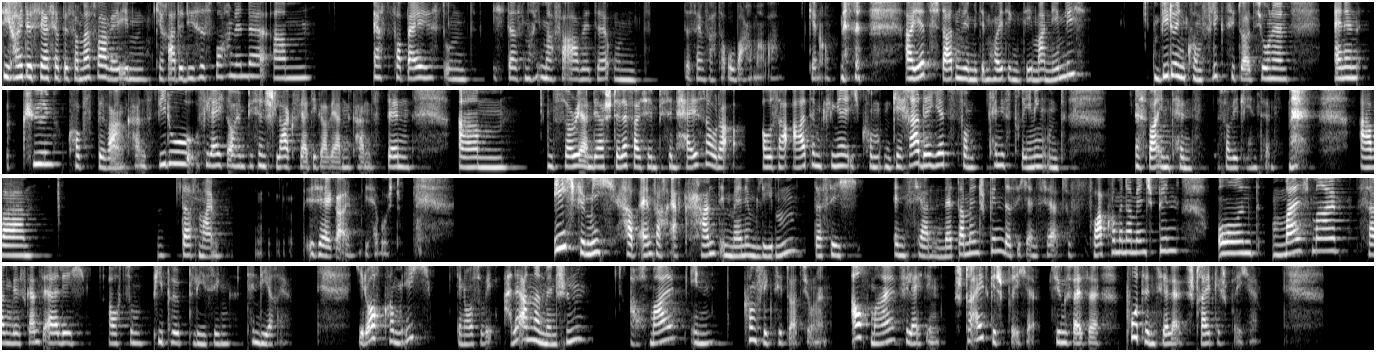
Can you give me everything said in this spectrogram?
die heute sehr, sehr besonders war, weil eben gerade dieses Wochenende ähm, erst vorbei ist und ich das noch immer verarbeite und das einfach der Oberhammer war. Genau. Aber jetzt starten wir mit dem heutigen Thema, nämlich wie du in Konfliktsituationen einen kühlen Kopf bewahren kannst, wie du vielleicht auch ein bisschen schlagfertiger werden kannst. Denn, ähm, und sorry an der Stelle, falls ich ein bisschen heißer oder außer Atem klinge, ich komme gerade jetzt vom Tennistraining und es war intens. Es war wirklich intens. Aber das mal. Ist ja egal, ist ja wurscht. Ich für mich habe einfach erkannt in meinem Leben, dass ich ein sehr netter Mensch bin, dass ich ein sehr zuvorkommender Mensch bin und manchmal, sagen wir es ganz ehrlich, auch zum People-Pleasing tendiere. Jedoch komme ich, genauso wie alle anderen Menschen, auch mal in Konfliktsituationen. Auch mal vielleicht in Streitgespräche bzw. potenzielle Streitgespräche.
